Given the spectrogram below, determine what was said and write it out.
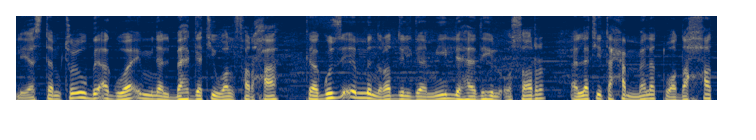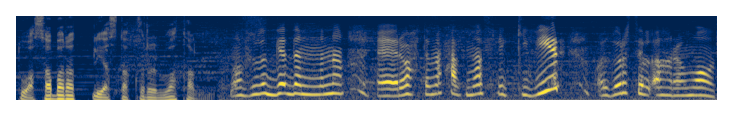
ليستمتعوا بأجواء من البهجة والفرحة كجزء من رد الجميل لهذه الأسر التي تحملت وضحت وصبرت ليستقر الوطن. مبسوط جدا إن أنا آه، رحت متحف مصر الكبير وزرت الأهرامات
